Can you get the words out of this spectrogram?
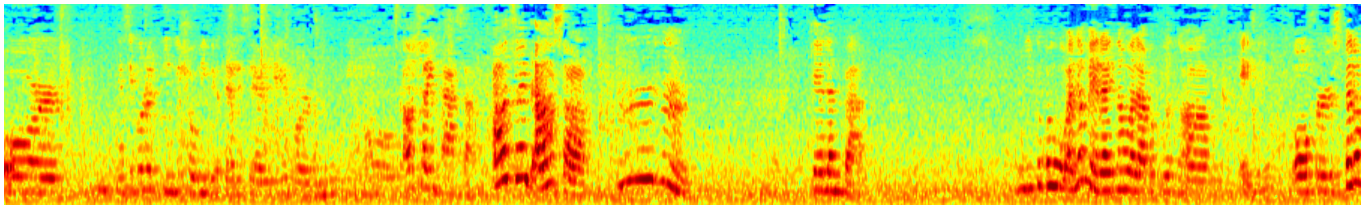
or Yan, siguro TV show, maybe a teleserye or a movie. Outside ASA. outside ASA? Mhm. Kailan ba? Hindi ko pa po alam eh. Right now, wala pa pong um, eh, offers. Pero,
